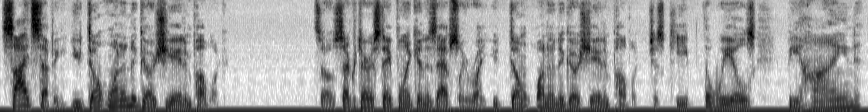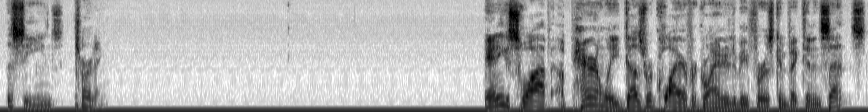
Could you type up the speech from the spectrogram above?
Sidestepping, you don't want to negotiate in public. So, Secretary of State Blinken is absolutely right. You don't want to negotiate in public. Just keep the wheels behind the scenes turning. Any swap apparently does require for Griner to be first convicted and sentenced.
